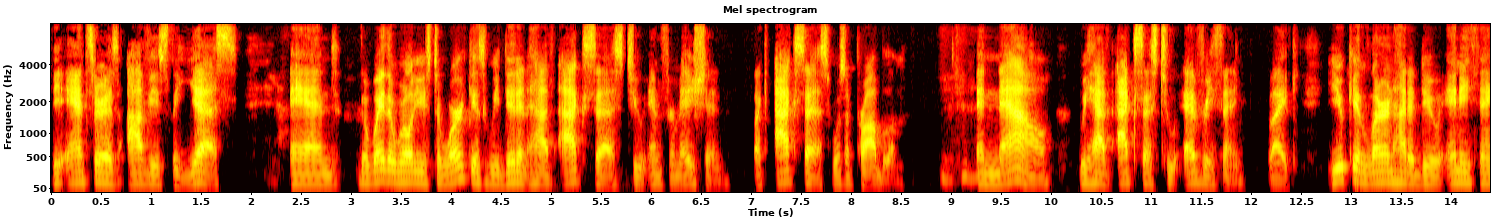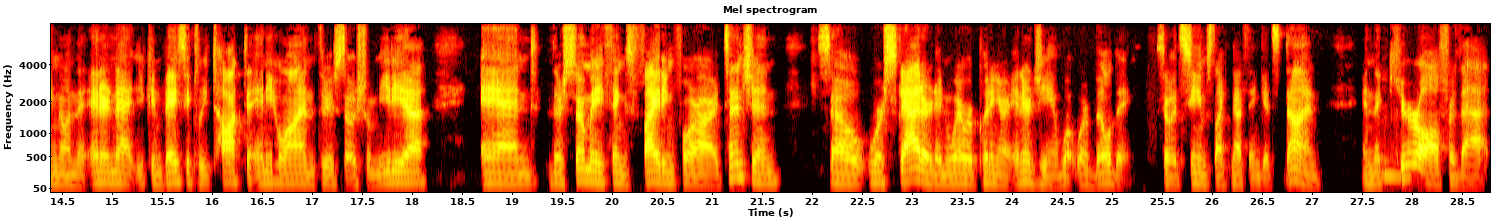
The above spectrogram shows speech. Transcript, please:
the answer is obviously yes. And the way the world used to work is we didn't have access to information. Like access was a problem. Mm-hmm. And now we have access to everything. Like you can learn how to do anything on the internet. You can basically talk to anyone through social media. And there's so many things fighting for our attention. So we're scattered in where we're putting our energy and what we're building. So it seems like nothing gets done. And the Mhm. cure all for that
